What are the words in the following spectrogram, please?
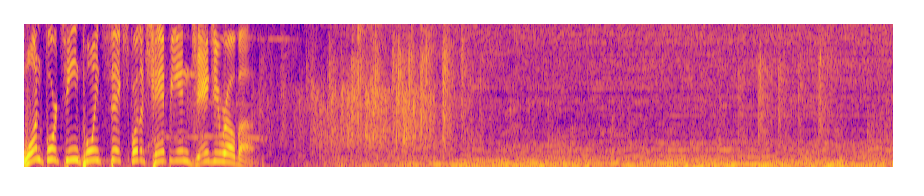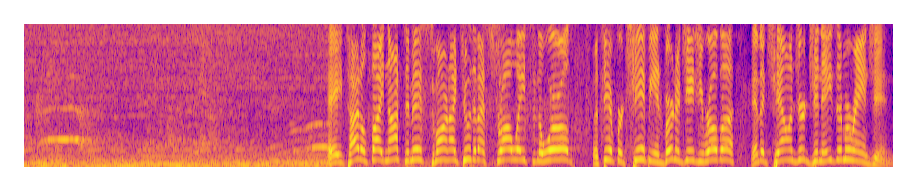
114.6 for the champion, Jandiroba. A title fight not to miss. Tomorrow night, two of the best strawweights in the world. Let's hear it for champion Virna Jandiroba and the challenger, Janaisa Morandin.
